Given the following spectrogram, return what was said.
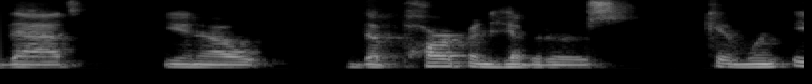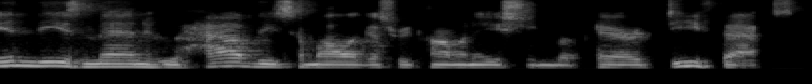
that, you know, the PARP inhibitors can, when in these men who have these homologous recombination repair defects,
